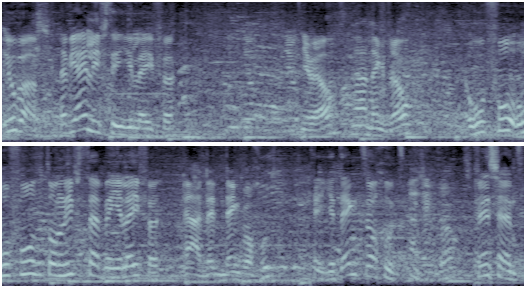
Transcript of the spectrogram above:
Juba, heb jij liefde in je leven? Jawel, ja, denk het wel. Hoe, voel, hoe voelt het om liefde te hebben in je leven? Ja, denk, denk wel goed. Je denkt wel goed. Ja, denk wel. Vincent,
